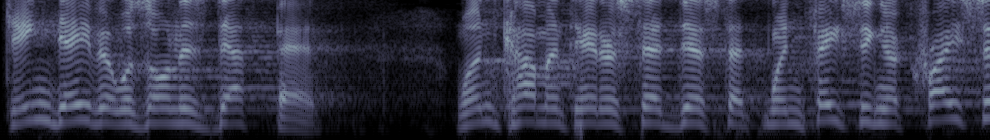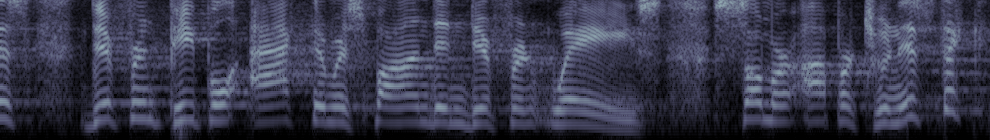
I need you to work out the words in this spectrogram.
King David was on his deathbed. One commentator said this that when facing a crisis, different people act and respond in different ways. Some are opportunistic,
